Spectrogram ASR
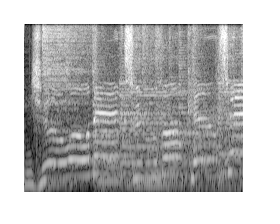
영원에 주목한 새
